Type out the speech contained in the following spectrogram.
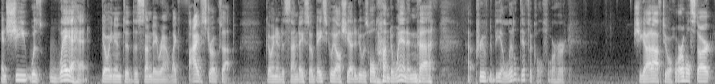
And she was way ahead going into the Sunday round, like five strokes up going into Sunday. So basically, all she had to do was hold on to win, and uh, that proved to be a little difficult for her. She got off to a horrible start,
